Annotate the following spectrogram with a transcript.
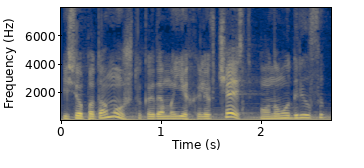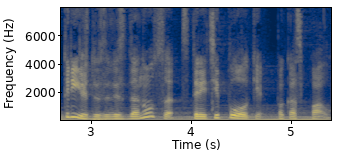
И все потому, что когда мы ехали в часть, он умудрился трижды звездануться с третьей полки, пока спал.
